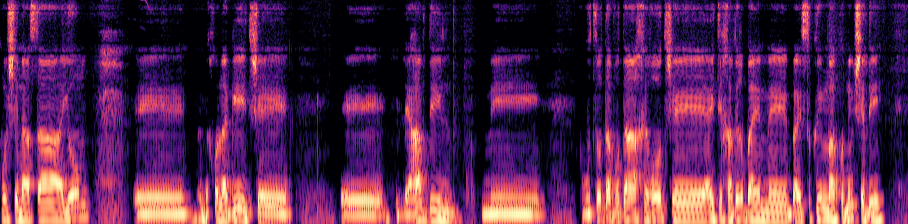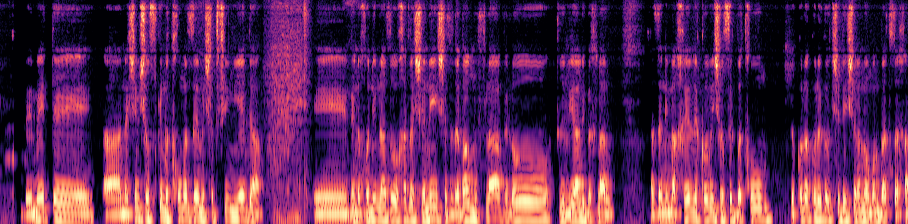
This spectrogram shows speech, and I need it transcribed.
כמו שנעשה היום. אני יכול להגיד שלהבדיל מקבוצות עבודה אחרות שהייתי חבר בהן בעיסוקים הקודמים שלי, באמת האנשים שעוסקים בתחום הזה משתפים ידע ונכונים לעזור אחד לשני, שזה דבר מופלא ולא טריוויאלי בכלל. אז אני מאחל לכל מי שעוסק בתחום, לכל הקולגות שלי, שלנו המון בהצלחה.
